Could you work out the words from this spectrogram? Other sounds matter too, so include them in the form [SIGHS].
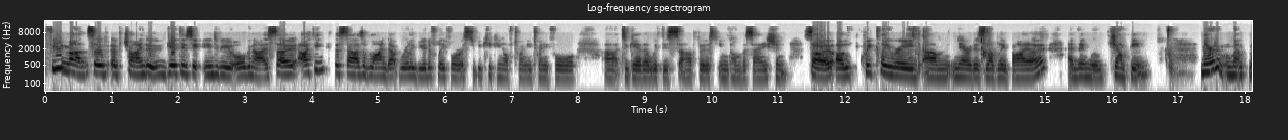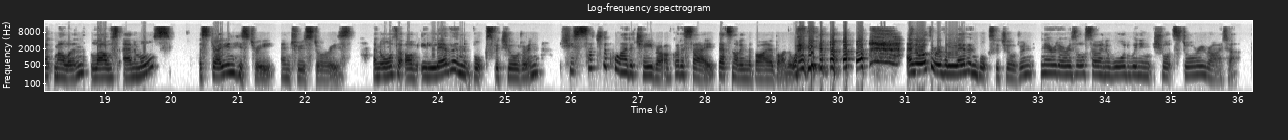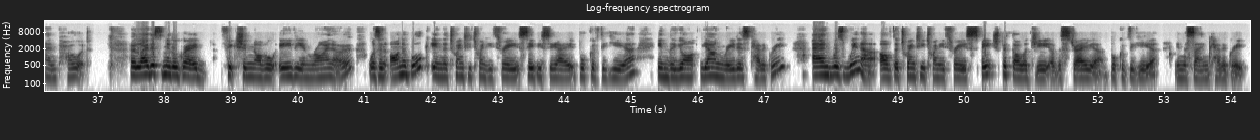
few months of, of trying to get this interview organized. So I think the stars have lined up really beautifully for us to be kicking off 2024 uh, together with this uh, first in conversation. So I'll quickly read um, lovely bio and then we'll jump in. Neridah McMullin loves animals, Australian history, and true stories. An author of 11 books for children, she's such the quiet achiever. I've got to say, that's not in the bio, by the way. [LAUGHS] an author of 11 books for children, Neridah is also an award winning short story writer and poet. Her latest middle grade fiction novel, Evie and Rhino, was an honour book in the 2023 CBCA Book of the Year in the Young Readers category and was winner of the 2023 Speech Pathology of Australia Book of the Year in the same category.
